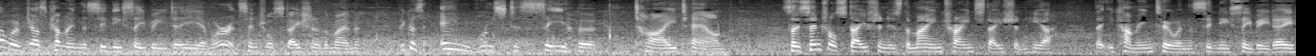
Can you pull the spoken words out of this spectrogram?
So we've just come in the Sydney CBD and we're at Central Station at the moment because Anne wants to see her Thai town. So Central Station is the main train station here that you come into in the Sydney CBD.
